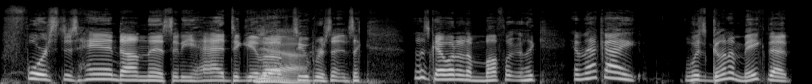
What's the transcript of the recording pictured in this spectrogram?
forced his hand on this and he had to give Yeah. up 2%. It's like, this guy wanted a muffler. Like, and that guy was going to make that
